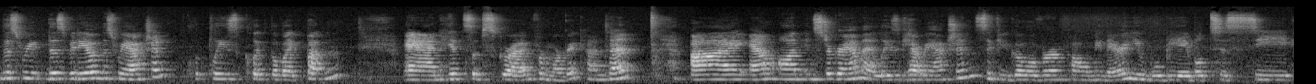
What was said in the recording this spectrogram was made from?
this, this video and this reaction, cl please click the like button and hit subscribe for more great content. I am on Instagram at LazyCat Reactions. If you go over and follow me there, you will be able to see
